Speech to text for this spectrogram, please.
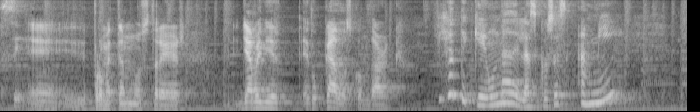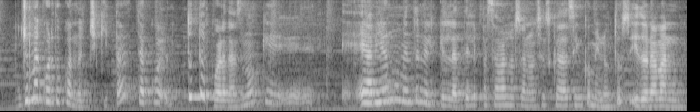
Sí. Eh, prometemos traer, ya venir educados con Dark. Fíjate que una de las cosas, a mí yo me acuerdo cuando chiquita, ¿te tú te acuerdas, ¿no? Que eh, había un momento en el que la tele pasaban los anuncios cada cinco minutos y duraban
